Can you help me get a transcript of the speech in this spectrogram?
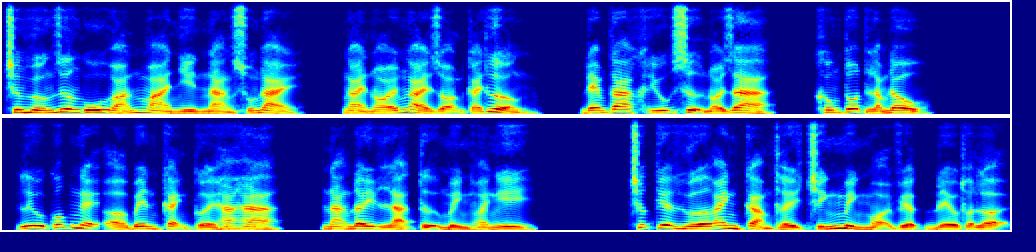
Trương hướng dương ú hoán mà nhìn nàng xuống đài, ngài nói ngài dọn cái thưởng, đem ta khíu sự nói ra, không tốt lắm đâu. Lưu Quốc Nghệ ở bên cạnh cười ha ha, nàng đây là tự mình hoài nghi. Trước kia hứa anh cảm thấy chính mình mọi việc đều thuận lợi,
